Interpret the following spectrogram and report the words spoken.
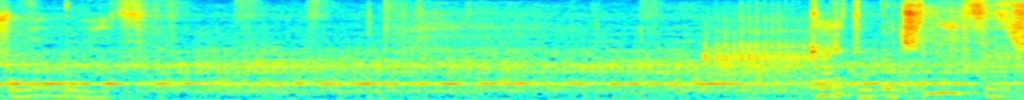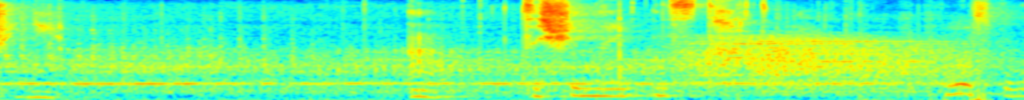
що відбувається? Карта починається чи ні? А, це ще навіть не старт. Господи.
